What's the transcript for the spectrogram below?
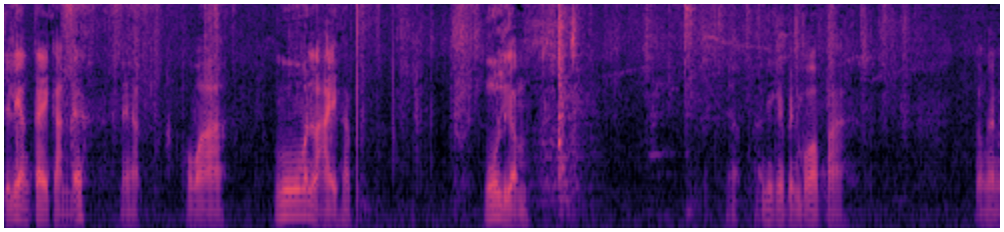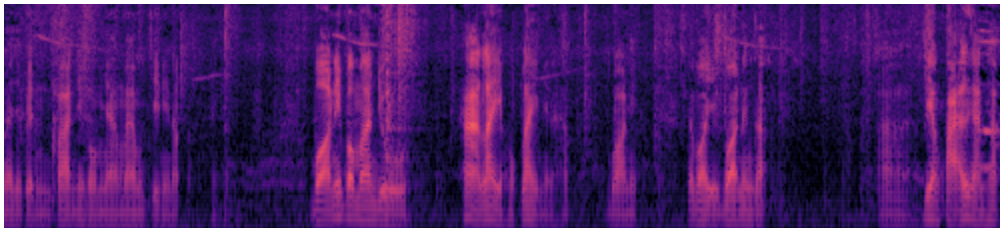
จะเลี้ยงไก่กันเด้อนะครับ เพราะว่างูมันหลายครับ งูเหลือมครับอันนี้ก็เป็นบ่อปลาตรงนั้นก็จะเป็นบ้านที่ผมยางมาเมื่อกี้นี้เนาะบ่อนี้ประมาณอยู่ห้าไร่หกไร่เนี่ยนะครับบ่อนี้แต่บ่ออีกบ่อหนึ่งก็เลี้ยงปลาด้วยกันครับ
